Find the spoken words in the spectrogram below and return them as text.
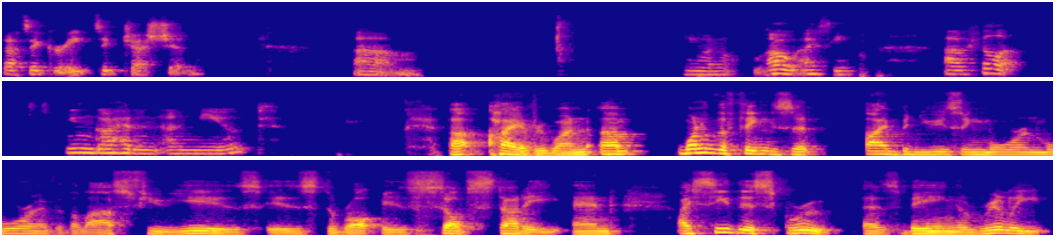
that's a great suggestion. Um, anyone oh i see. Uh, philip you can go ahead and unmute. Uh, hi everyone. Um, one of the things that I've been using more and more over the last few years is the is self study, and I see this group as being a really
